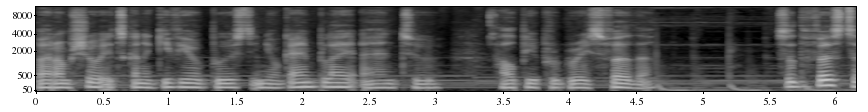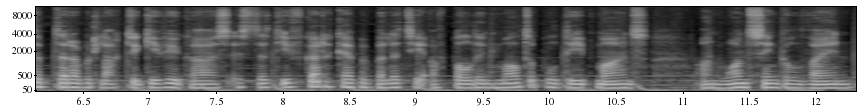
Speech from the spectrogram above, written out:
but I'm sure it's going to give you a boost in your gameplay and to help you progress further. So the first tip that I would like to give you guys is that you've got a capability of building multiple deep mines on one single vein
